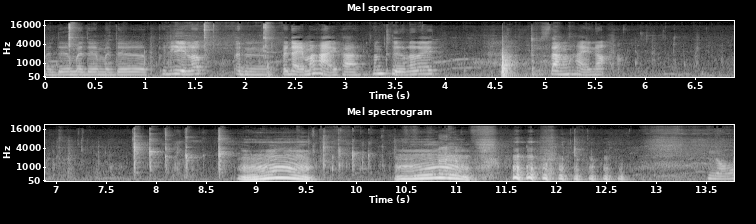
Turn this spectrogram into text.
มาเดินมาเดินมาเดินพี่ดีแล้วเป็นไปไหนมาหายค่ะ มันถือแล้วเลยสั่งหายเนาะ Mmm. Mmm. เนาะ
